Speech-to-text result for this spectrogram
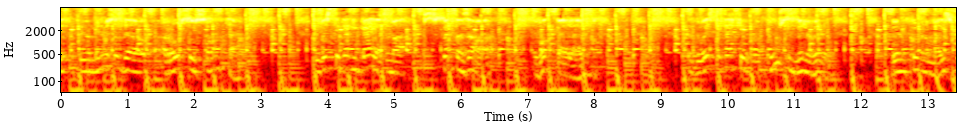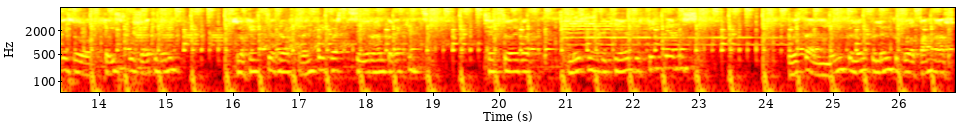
Þið voru minnum svolítið á Rósu í Sondheim. Þú veist ekki ekki gæja sem að skvetta hans á hana. Vodka í lagum. Þú veist ekki ekki frá þúsund miljón vinnum. Við erum komin á MySpace og Facebook og öllum vinnum. Svona 53 friend request, Sigurhald og Rekkent. 20 og eitthvað mismunandi tegundir fíknefnis. Þú veist það er löngu, löngu, löngu búið að banna allt.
